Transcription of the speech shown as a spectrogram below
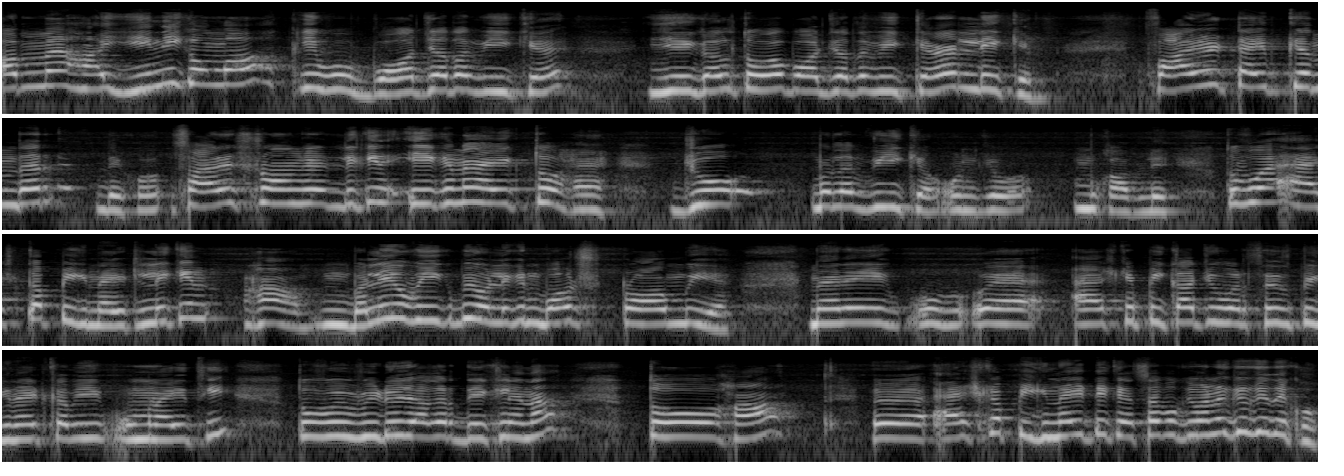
अब मैं हाँ ये नहीं कहूँगा कि वो बहुत ज़्यादा वीक है। ये गलत होगा, बहुत ज़्यादा वीक है ना, लेकिन फायर टाइप के अंदर देखो, सारे स्ट्रॉन्ग है, लेकिन एक ना एक तो है जो मतलब वीक है उनके मुकाबले। तो वो है ऐश का पिग नाइट लेकिन हाँ भले ही वीक भी हो, लेकिन बहुत स्ट्रॉन्ग भी है। मैंने एक ऐश के पिकाचू वर्सेस पिग नाइट का भी बनाई थी तो वो वीडियो जाकर देख लेना। तो हाँ ऐश का पिग नाइट एक ऐसा पोकेमोन है क्योंकि देखो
